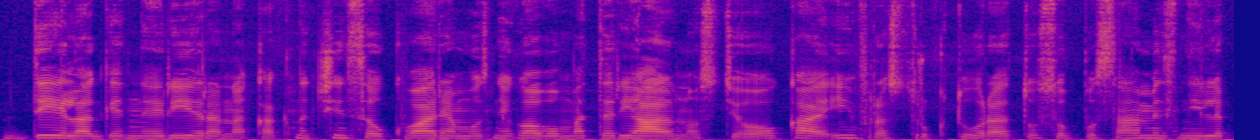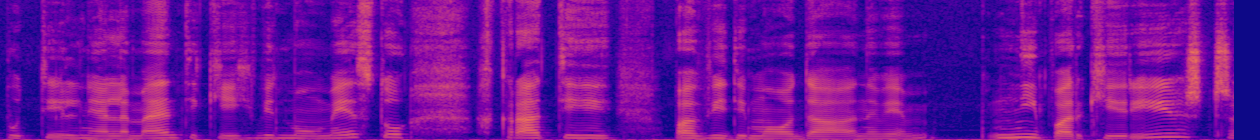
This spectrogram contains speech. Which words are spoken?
dela, generira, na kak način se ukvarjamo z njegovo materialnostjo, kaj je infrastruktura. To so posamezni lepotilni elementi, ki jih vidimo v mestu, hkrati pa vidimo, da ne vem. Ni parkirišč,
